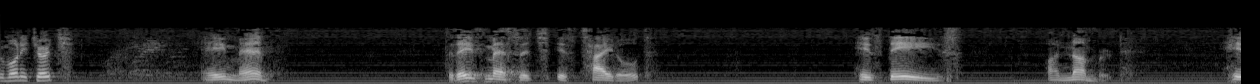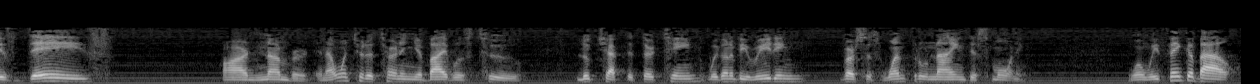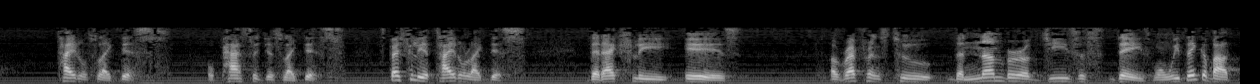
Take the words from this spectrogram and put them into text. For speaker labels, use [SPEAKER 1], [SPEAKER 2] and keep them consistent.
[SPEAKER 1] Good morning, church. Amen. Today's message is titled, His Days Are Numbered. His days are numbered. And I want you to turn in your Bibles to Luke chapter 13. We're going to be reading verses 1 through 9 this morning. When we think about titles like this, or passages like this, especially a title like this that actually is a reference to the number of Jesus' days. When we think about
